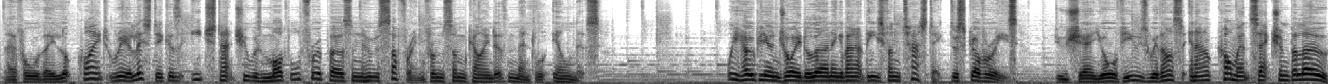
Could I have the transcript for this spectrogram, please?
therefore they look quite realistic as each statue was modelled for a person who was suffering from some kind of mental illness. We hope you enjoyed learning about these fantastic discoveries. Do share your views with us in our comment section below.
